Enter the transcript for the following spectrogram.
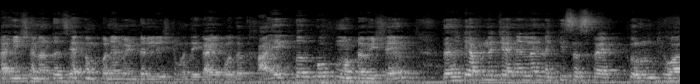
काही क्षणातच या कंपन्या वेंडर लिस्टमध्ये गायब होतात. हा एक तर खूप मोठा विषय आहे. त्यासाठी आपल्या चॅनलला नक्की सबस्क्राईब करून ठेवा.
